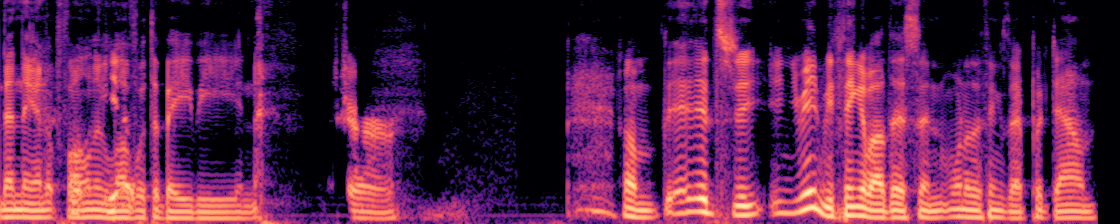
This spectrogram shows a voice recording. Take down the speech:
Then they end up falling Well, in yeah. love with the baby, and Sure. Um, it's you made me think about this, and one of the things I put down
